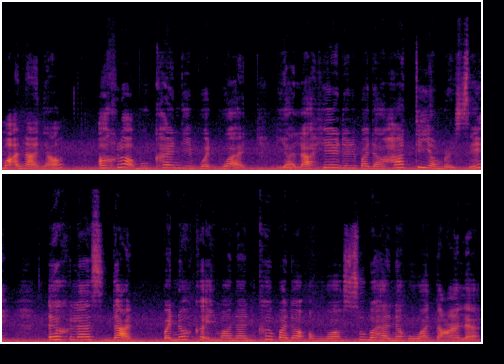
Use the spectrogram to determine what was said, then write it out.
Maknanya, akhlak bukan dibuat-buat. Ia lahir daripada hati yang bersih, ikhlas dan penuh keimanan kepada Allah Subhanahu wa taala.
